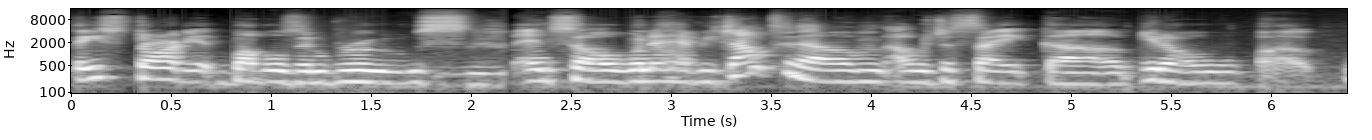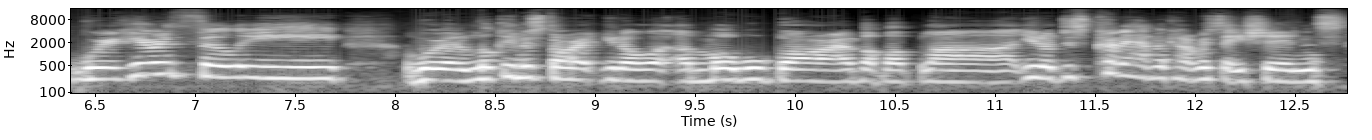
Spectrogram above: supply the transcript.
they started Bubbles and Brews, and so when I had reached out to them, I was just like, uh, you know, uh, we're here in Philly, we're looking to start, you know, a mobile bar, blah blah blah. You know, just kind of having conversations.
